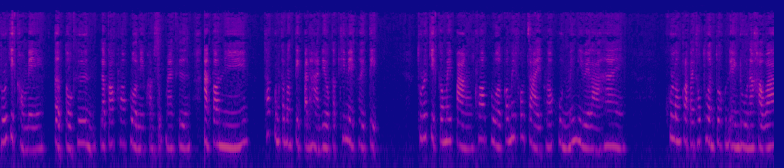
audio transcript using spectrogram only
ธุรกิจของเมย์เติบโตขึ้น แล้วก็ครอบครัวมีความสุขมากขึ้นหากตอนนี้ถ้าคุณกำลังติดปัญหาเดียวกับที่เมย์เคยติด ธุรกิจก็ไม่ปัง ครอบครัวก็ไม่เข้าใจ เพราะคุณไม่มีเวลาให้ คุณลองกลับไปทบทวนตัวคุณเองดูนะคะว่า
